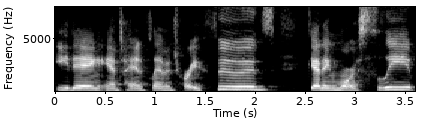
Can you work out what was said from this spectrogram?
eating anti inflammatory foods, getting more sleep,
